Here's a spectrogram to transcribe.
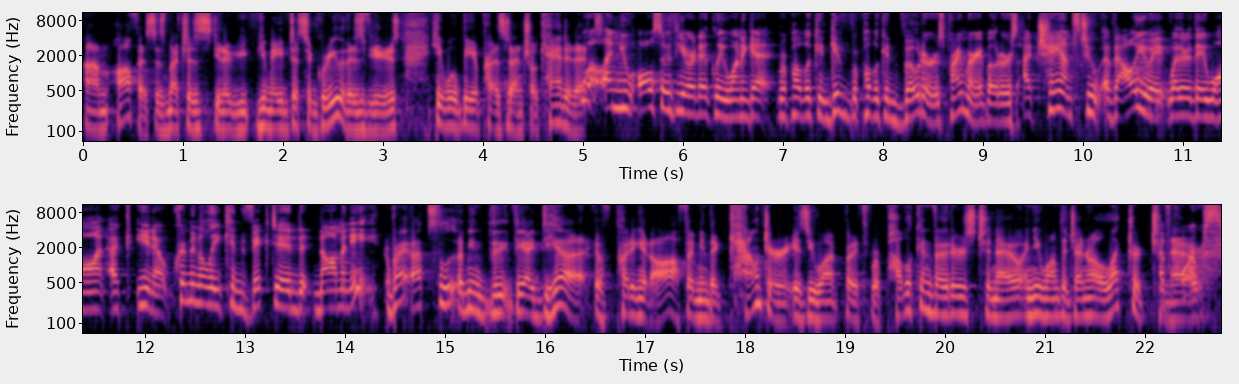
um, office. As much as, you know, you, you, may disagree with his views, he will be a presidential candidate. Well, and you also theoretically want to get Republican, give Republican voters, primary voters, a chance to evaluate whether they want a, you know, criminally convicted nominee. Right. Absolutely. I mean, the, the idea of putting it off, I mean, the counter is you want both Republican voters to know and you want the general electorate to of know. Course.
